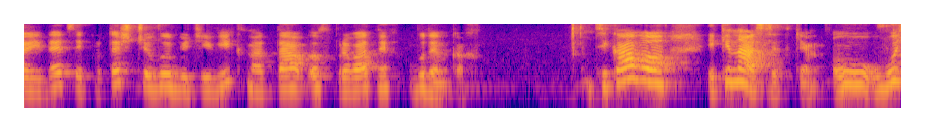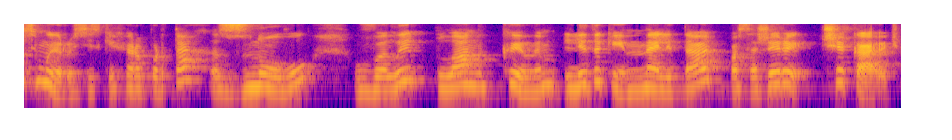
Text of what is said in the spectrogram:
йдеться і про те, що вибиті вікна та в приватних будинках. Цікаво, які наслідки у восьми російських аеропортах знову ввели план Килим. Літаки не літають, пасажири чекають.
